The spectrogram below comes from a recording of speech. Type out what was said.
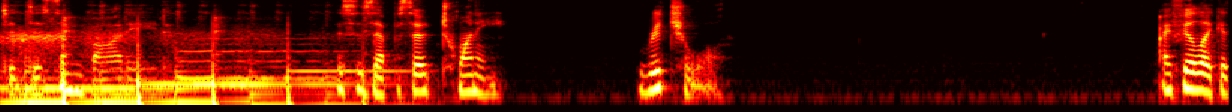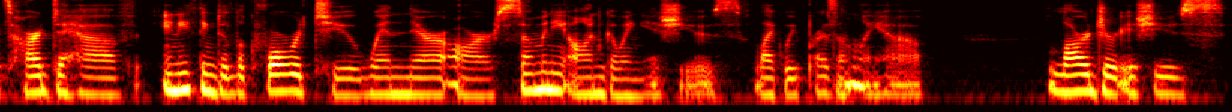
To Disembodied. This is episode 20 Ritual. I feel like it's hard to have anything to look forward to when there are so many ongoing issues like we presently have, larger issues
